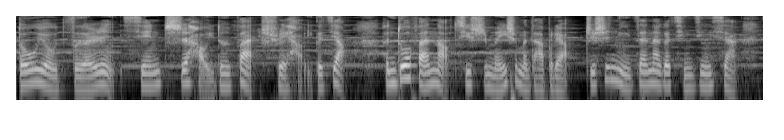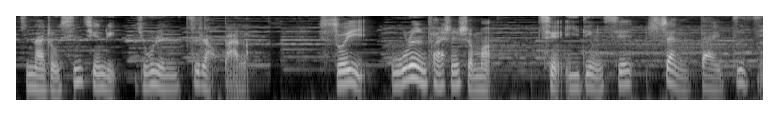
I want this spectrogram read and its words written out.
都有责任先吃好一顿饭，睡好一个觉。很多烦恼其实没什么大不了，只是你在那个情境下，在那种心情里庸人自扰罢了。所以，无论发生什么，请一定先善待自己。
